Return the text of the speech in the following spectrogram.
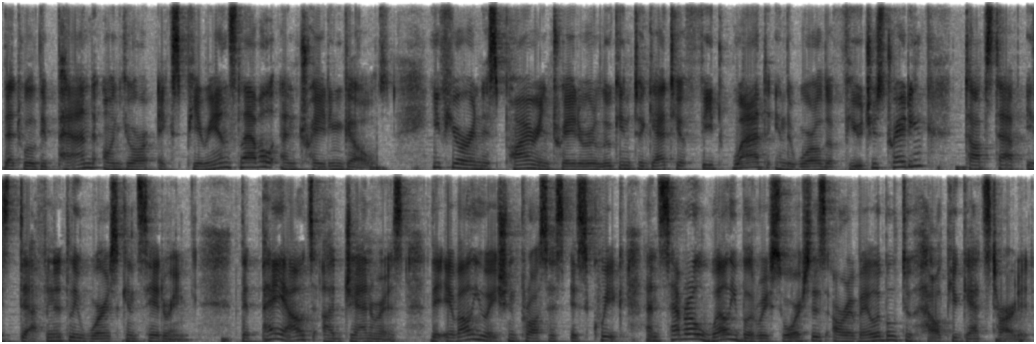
that will depend on your experience level and trading goals. If you're an aspiring trader looking to get your feet wet in the world of futures trading, TopStep is definitely worth considering. The payouts are generous, the evaluation process is quick, and several valuable resources are available to help you get started.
